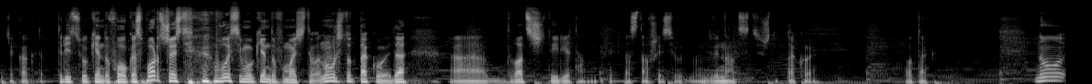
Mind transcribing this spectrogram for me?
хотя как то 30 уикендов у Ока Спорт, 6, 8 уикендов у Матч ТВ. Ну вот что-то такое, да. А, 24 там, оставшиеся 12, что-то такое. Вот так. Ну,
